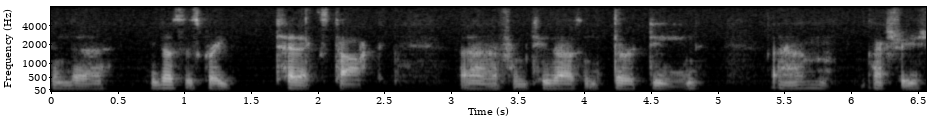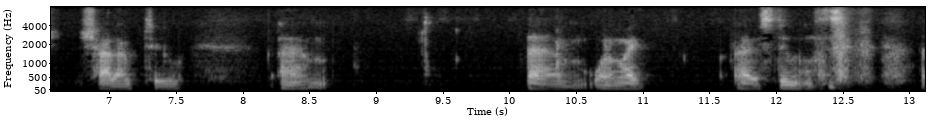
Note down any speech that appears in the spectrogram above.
and uh, he does this great TEDx talk uh, from 2013 um, actually, shout out to um, um, one of my uh, students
